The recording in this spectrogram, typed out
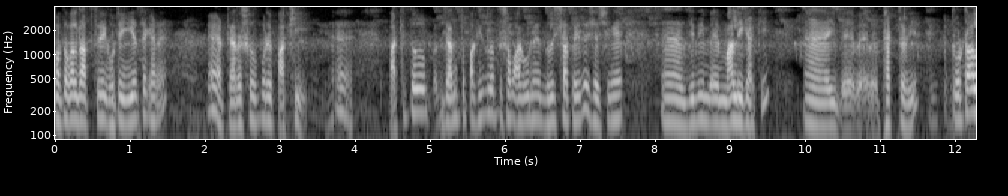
গতকাল রাত্রে ঘটে গিয়েছে এখানে হ্যাঁ তেরোশো উপরে পাখি হ্যাঁ পাখি তো জ্যান্ত পাখিগুলো তো সব আগুনে ধূলিসাৎ হয়েছে সেই সঙ্গে যিনি মালিক আর কি এই ফ্যাক্টরি টোটাল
